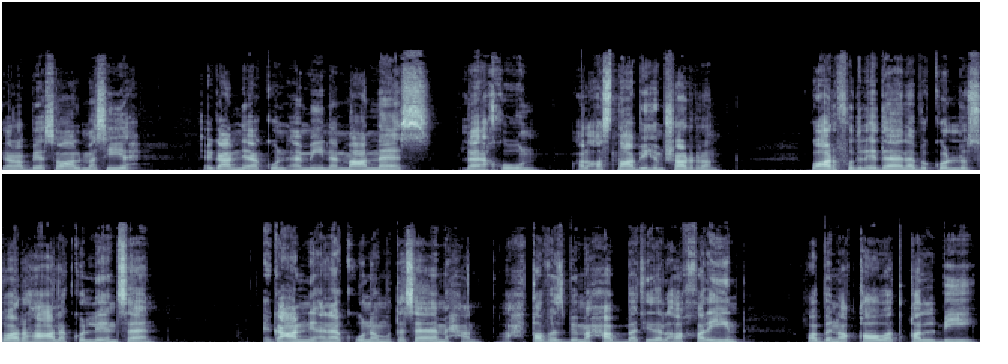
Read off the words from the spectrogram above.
يا رب يسوع المسيح اجعلني أكون أمينا مع الناس لا أخون ولا أصنع بهم شرا. وأرفض الإدانة بكل صورها على كل إنسان. اجعلني أن أكون متسامحا أحتفظ بمحبتي للآخرين وبنقاوة قلبي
